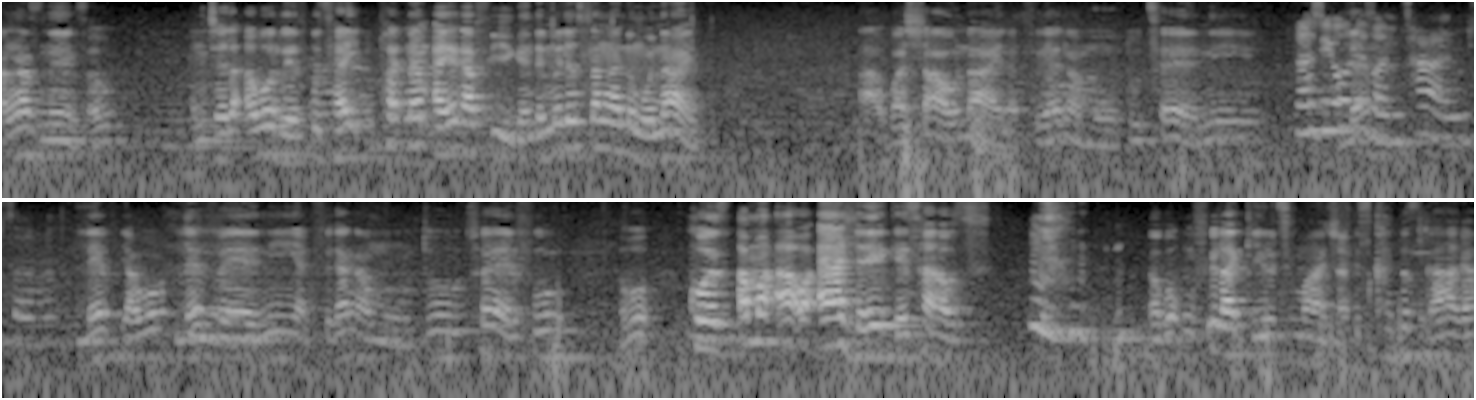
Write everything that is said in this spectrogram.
angazi next yabo angitshela abo-ref ukuthi hayi upartner nami ayekafike and kumele sihlangane ngo-nine. Ah kwashaya u-nine akufikanga muntu u-ten. Plus, you're always on time, so. Yabo 11 akufikanga muntu 12 yabo cause ama hour ayadla e-guest house yabo ngifila guilty manje isikhathi esingaka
